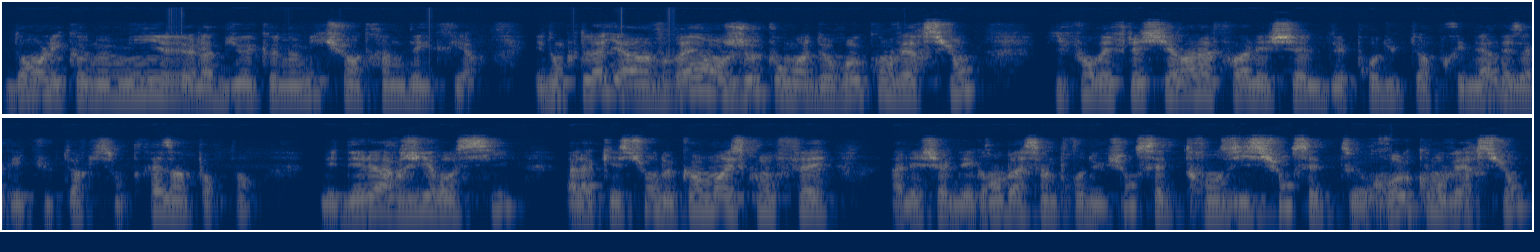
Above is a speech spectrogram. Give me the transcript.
dans l'économie, euh, la bioéconomie que je suis en train de décrire. Et donc là, il y a un vrai enjeu pour moi de reconversion qu'il faut réfléchir à la fois à l'échelle des producteurs primaires, des agriculteurs qui sont très importants, mais d'élargir aussi à la question de comment est-ce qu'on fait à l'échelle des grands bassins de production cette transition, cette reconversion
